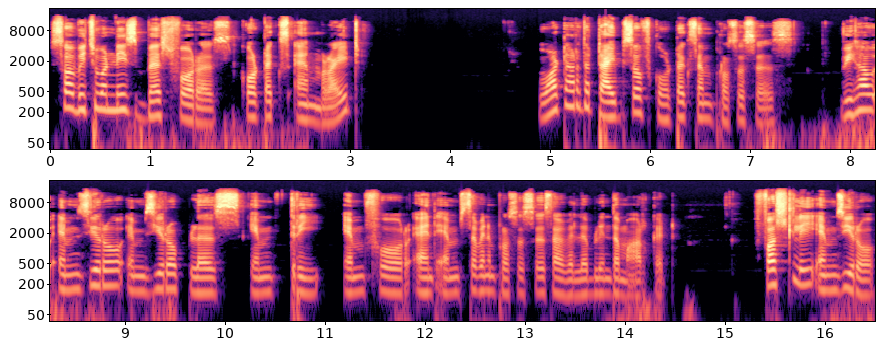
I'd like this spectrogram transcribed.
So which one is best for us? Cortex M, right? What are the types of Cortex M processors? We have M0, M0 Plus, M3, M4 and M7 processors available in the market. Firstly, M0.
